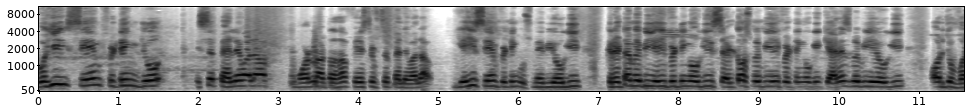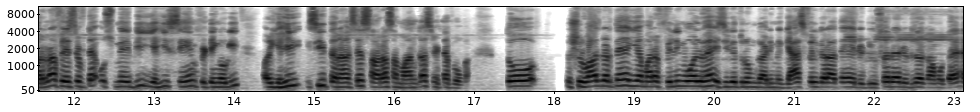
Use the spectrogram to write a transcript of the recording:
वही सेम फिटिंग जो इससे पहले वाला मॉडल आता था फेस से पहले वाला, यही सेम फिटिंग उसमें भी होगी। क्रेटा में भी यही फिटिंग होगी सेल्टोस में भी यही फिटिंग होगी कैरेंस में भी यही होगी, और जो वर्ना फेस लिफ्ट है, उसमें भी यही सेम फिटिंग होगी, और यही इसी तरह से सारा सामान का सेटअप होगा। तो तो शुरुआत करते हैं, ये हमारा फिलिंग वॉल्व है, इसी के थ्रू हम गाड़ी में गैस फिल कराते हैं रिड्यूसर है रिड्यूसर काम होता है।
